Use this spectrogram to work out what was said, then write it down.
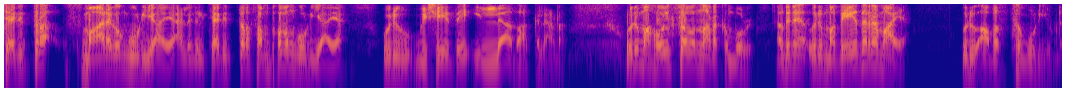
ചരിത്ര സ്മാരകം കൂടിയായ അല്ലെങ്കിൽ ചരിത്ര സംഭവം കൂടിയായ ഒരു വിഷയത്തെ ഇല്ലാതാക്കലാണ്. ഒരു മഹോത്സവം നടക്കുമ്പോൾ അതിന് ഒരു മതേതരമായ ഒരു അവസ്ഥ കൂടിയുണ്ട്.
